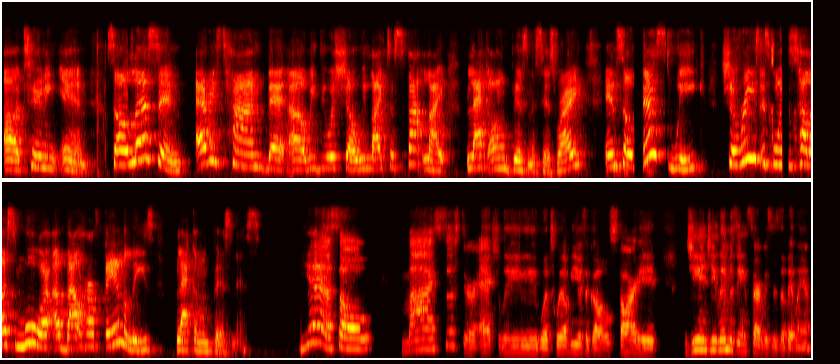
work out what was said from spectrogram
uh, tuning in. So, listen, every time that uh, we do a show, we like to spotlight Black owned businesses, right? And so this week, Cherise is going to tell us more about her family's Black owned business. Yeah. So, my sister actually, what, 12 years ago, started G&G Limousine Services of Atlanta.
